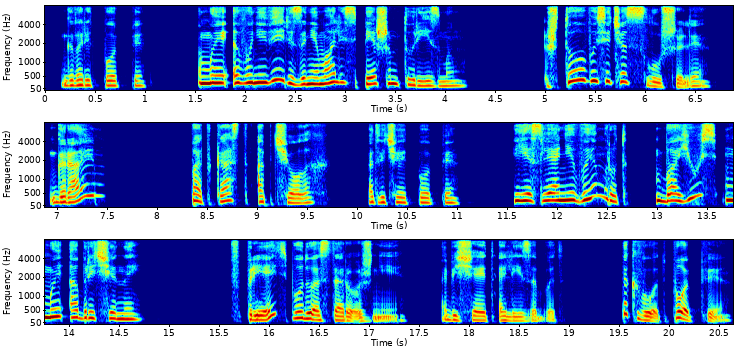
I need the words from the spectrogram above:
— говорит Поппи. «Мы в универе занимались пешим туризмом». «Что вы сейчас слушали? Граем?» «Подкаст о пчелах», — отвечает Поппи. «Если они вымрут, боюсь, мы обречены». «Впредь буду осторожнее», — обещает Элизабет. «Так вот, Поппи,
